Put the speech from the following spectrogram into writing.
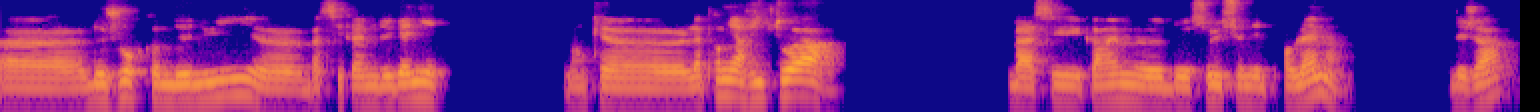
euh, de jour comme de nuit, euh, bah, c'est quand même de gagner. Donc, euh, la première victoire, bah, c'est quand même de solutionner le problème, déjà.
